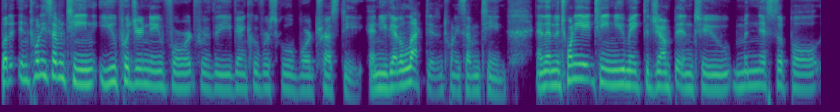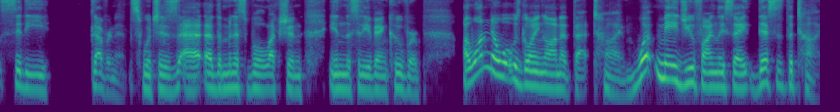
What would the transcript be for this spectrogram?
But in 2017, you put your name forward for the Vancouver School Board trustee, and you get elected in 2017. And then in 2018, you make the jump into municipal city governance, which is uh, uh, the municipal election in the city of Vancouver. I want to know what was going on at that time. What made you finally say, This is the time?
